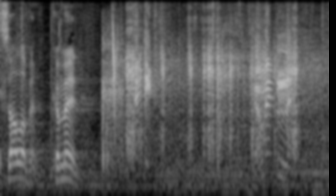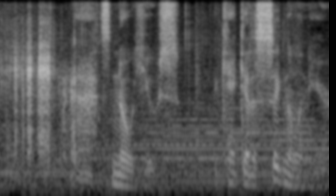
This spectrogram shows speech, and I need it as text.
Sullivan, come in. It's no use. I can't get a signal in here.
